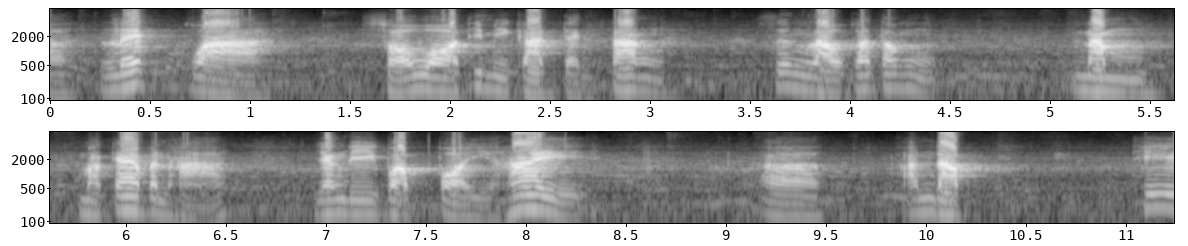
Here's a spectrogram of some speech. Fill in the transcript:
อเล็กกว่าสวที่มีการแต่งตั้ง ซึ่งเราก็ต้องนำมาแก้ปัญหา ยังดีกว่าปล่อยให้อ่ออันดับที่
